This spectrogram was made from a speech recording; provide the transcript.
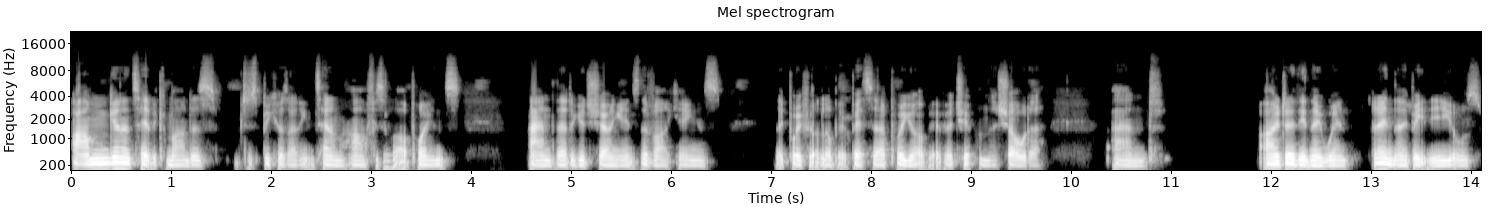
I'm gonna take the Commanders just because I think ten and a half is a lot of points, and they had a good showing against the Vikings they probably feel a little bit bitter, probably got a bit of a chip on their shoulder, and I don't think they win. I don't think they beat the Eagles,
